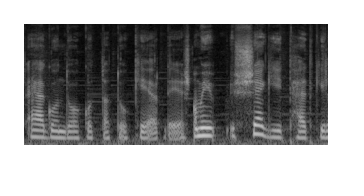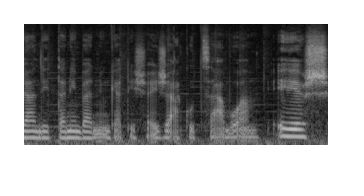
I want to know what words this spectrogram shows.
elgondolkodtató kérdést, ami segíthet kilendíteni bennünket is egy zsákutcából. És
